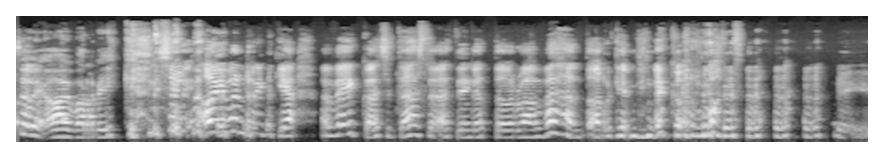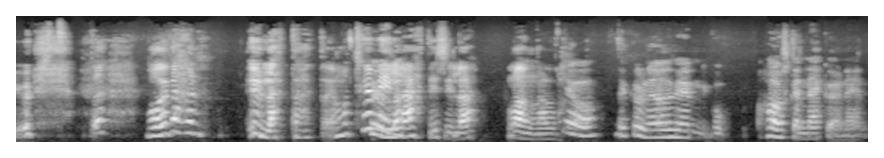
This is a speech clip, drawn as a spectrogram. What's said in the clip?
Se oli aivan rikki. Se oli aivan rikki. Ja mä veikkaan, että se tästä lähtien varmaan vähän tarkemmin ne karvat. niin. Voi vähän yllättää toi, mutta hyvin Kyllä. lähti sillä langalla. Joo, ja kyllä ne on ihan niinku hauskan näköinen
